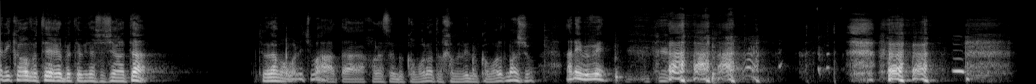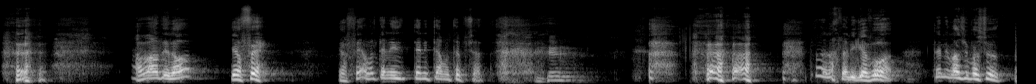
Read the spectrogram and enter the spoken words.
אני קרוב יותר אל בית המקדש אשר אתה. אמרתי לו, למה? אמר לי, תשמע, אתה יכול לעשות בקורבנות, אתה בכלל מבין בקורבנות משהו? אני מבין. אמרתי לו, יפה, יפה, אבל תן לי, תן לי טעם את הפשט. אתה הלכת לי גבוה, תן לי משהו פשוט.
